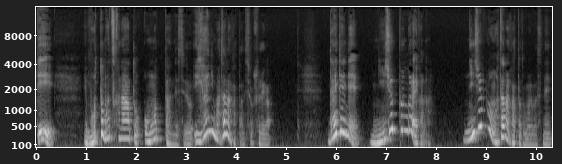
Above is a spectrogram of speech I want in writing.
てもっと待つかなと思ったんですけど意外に待たなかったんですよそれが。大体ね20分ぐらいかな。20分待たなかったと思いますね。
